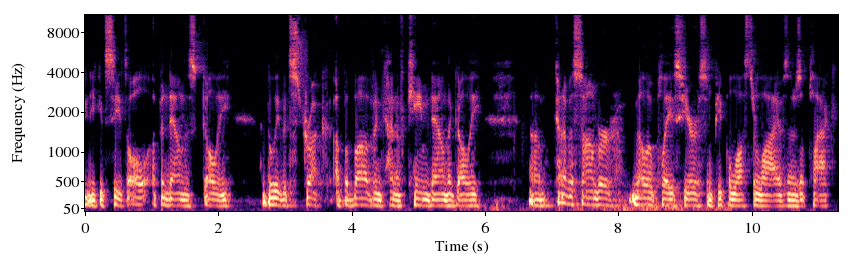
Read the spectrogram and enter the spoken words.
and you can see it's all up and down this gully. I believe it struck up above and kind of came down the gully. Um, kind of a somber, mellow place here. Some people lost their lives, and there's a plaque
